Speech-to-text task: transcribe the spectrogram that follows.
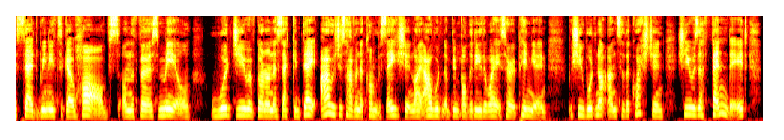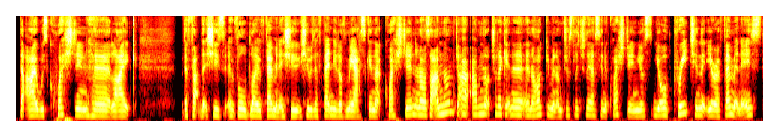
said we need to go halves on the first meal, would you have gone on a second date? I was just having a conversation. Like, I wouldn't have been bothered either way. It's her opinion. But she would not answer the question. She was offended that I was questioning her, like, the fact that she's a full blown feminist. She she was offended of me asking that question, and I was like, I'm not I'm, not trying to get in a, an argument. I'm just literally asking a question. You're you're preaching that you're a feminist,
